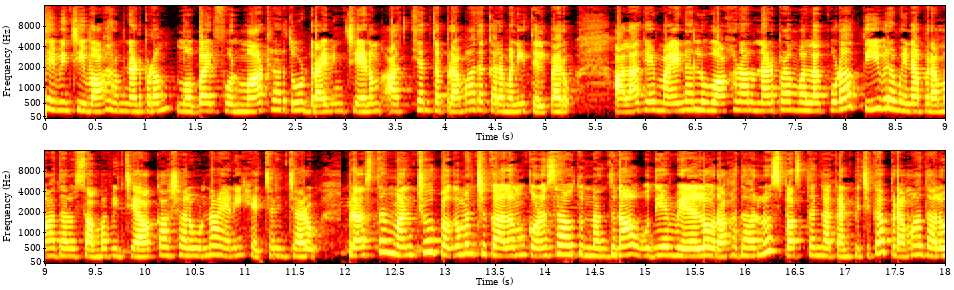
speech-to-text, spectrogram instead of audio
సేవించి వాహనం నడపడం మొబైల్ ఫోన్ మాట్లాడుతూ డ్రైవింగ్ చేయడం అత్యంత ప్రమాదకరమని తెలిపారు. అలాగే మైనర్లు వాహనాలు నడపడం వల్ల కూడా తీవ్రమైన ప్రమాదాలు సంభవించే అవకాశాలు ఉన్నాయని హెచ్చరించారు. ప్రస్తుతం మంచు పొగమంచు కాలం కొనసాగుతున్నందున ఉదయం వేళలో రహదారులు స్పష్టంగా కనిపించక ప్రమాదాలు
